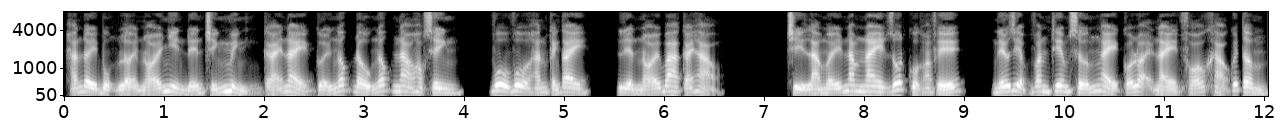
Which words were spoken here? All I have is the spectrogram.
hắn đầy bụng lời nói nhìn đến chính mình cái này cười ngốc đầu ngốc nào học sinh, vô vô hắn cánh tay, liền nói ba cái hảo. Chỉ là mấy năm nay rốt cuộc hoang phế, nếu Diệp Văn Thiêm sớm ngày có loại này phó khảo quyết tâm,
